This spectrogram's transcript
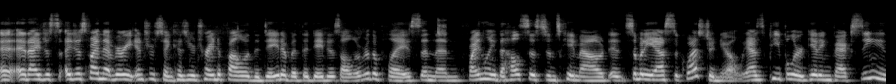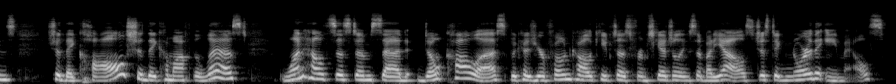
And, and i just i just find that very interesting because you're trying to follow the data but the data is all over the place. And then finally the health systems came out and somebody asked the question you know as people are getting vaccines should they call? Should they come off the list? One health system said don't call us because your phone call keeps us from scheduling somebody else. Just ignore the emails.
